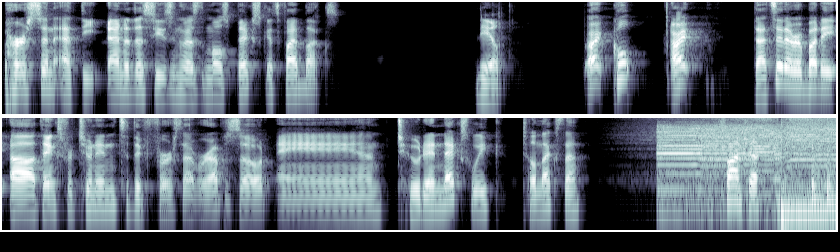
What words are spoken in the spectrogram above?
Person at the end of the season who has the most picks gets five bucks. Deal. All right, cool. All right. That's it, everybody. Uh, thanks for tuning in to the first ever episode and tune in next week. Till next time. Sláinte.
